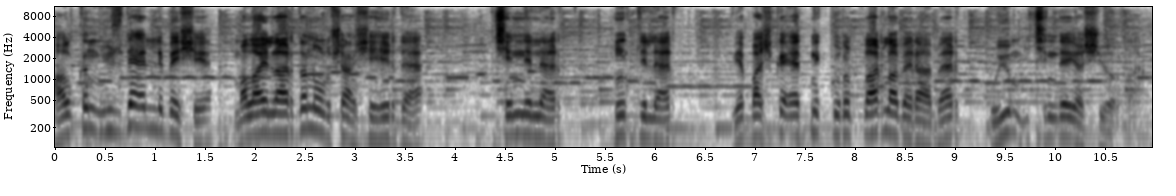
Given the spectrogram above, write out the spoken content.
Halkın %55'i Malaylardan oluşan şehirde Çinliler, Hintliler ve başka etnik gruplarla beraber uyum içinde yaşıyorlar.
